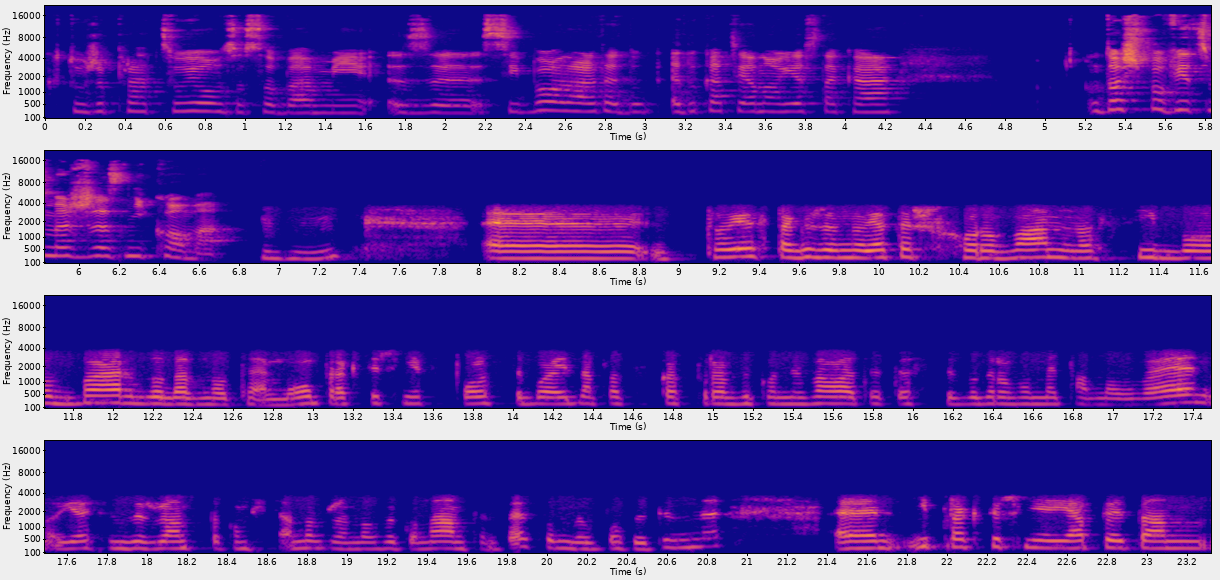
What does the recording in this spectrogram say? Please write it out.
którzy pracują z osobami z SIBO, ale ta edukacja no, jest taka dość powiedzmy, że znikoma. Mhm. E, to jest tak, że no ja też chorowałam na SIBO bardzo dawno temu. Praktycznie w Polsce była jedna placówka, która wykonywała te testy wodorowo-metanowe. No ja się zderzyłam z taką ścianą, że no wykonałam ten test, on był pozytywny, i praktycznie ja pytam,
